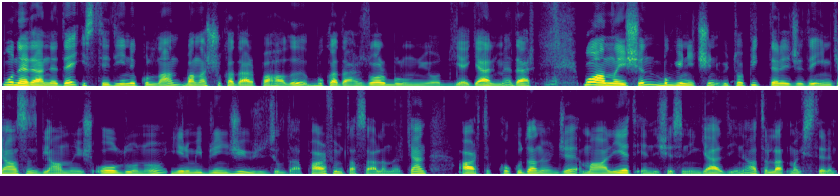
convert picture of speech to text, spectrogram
Bu nedenle de istediğini kullan bana şu kadar pahalı bu kadar zor bulunuyor diye gelme der. Bu anlayışın bugün için ütopik derecede imkansız bir anlayış olduğunu 21. yüzyılda parfüm tasarlanırken artık kokudan önce maliyet endişesinin geldiğini hatırlatmak isterim.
